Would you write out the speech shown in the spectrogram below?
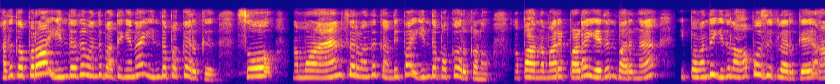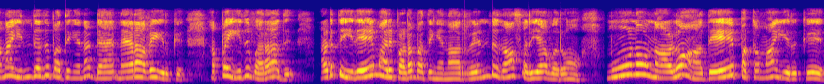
அதுக்கப்புறம் இந்த இது வந்து பார்த்திங்கன்னா இந்த பக்கம் இருக்குது ஸோ நம்ம ஆன்சர் வந்து கண்டிப்பாக இந்த பக்கம் இருக்கணும். அப்போ அந்த மாதிரி படம் எதுன்னு பாருங்கள் இப்போ வந்து இதில் ஆப்போசிட்டில் இருக்குது ஆனால் இந்த இது பார்த்திங்கன்னா டே- நேராகவே இருக்குது அப்போ இது வராது. அடுத்து இதே மாதிரி படம் பார்த்திங்கன்னா ரெண்டு தான் சரியாக வரும். மூணும் நாளும் அதே பக்கமாக இருக்குது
